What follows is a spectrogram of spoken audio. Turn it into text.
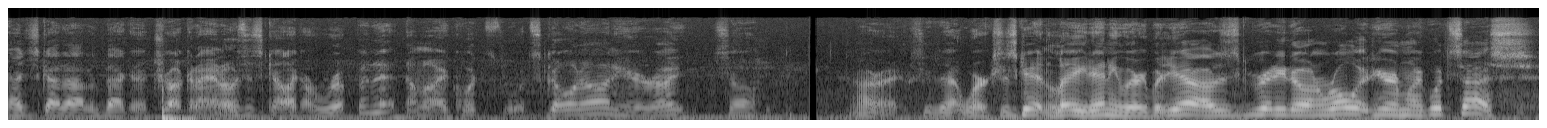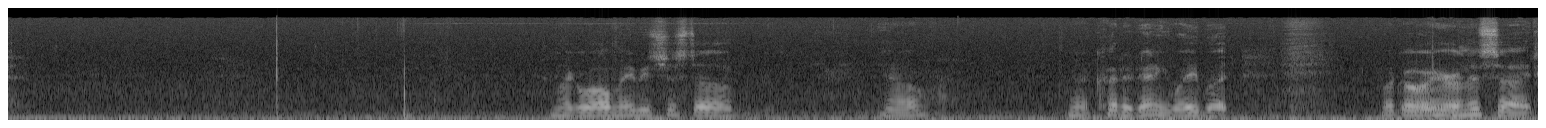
I just got out of the back of the truck and I noticed it's got like a rip in it. I'm like, what's what's going on here, right? So, all right, see if that works. It's getting late anyway, but yeah, I was ready to unroll it here. I'm like, what's this? I'm like, well, maybe it's just a, you know, I'm gonna cut it anyway, but look over here on this side.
